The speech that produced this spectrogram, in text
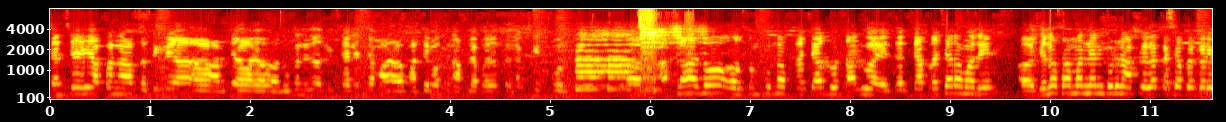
त्यांच्याही आपण प्रतिक्रिया आमच्या मा- माध्यमातून आपल्यापर्यंत नक्कीच पोहोचतो. आपला जो संपूर्ण प्रचार जो चालू आहे तर त्या प्रचारामध्ये जनसामान्यांकडून आपल्याला कशा प्रकारे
